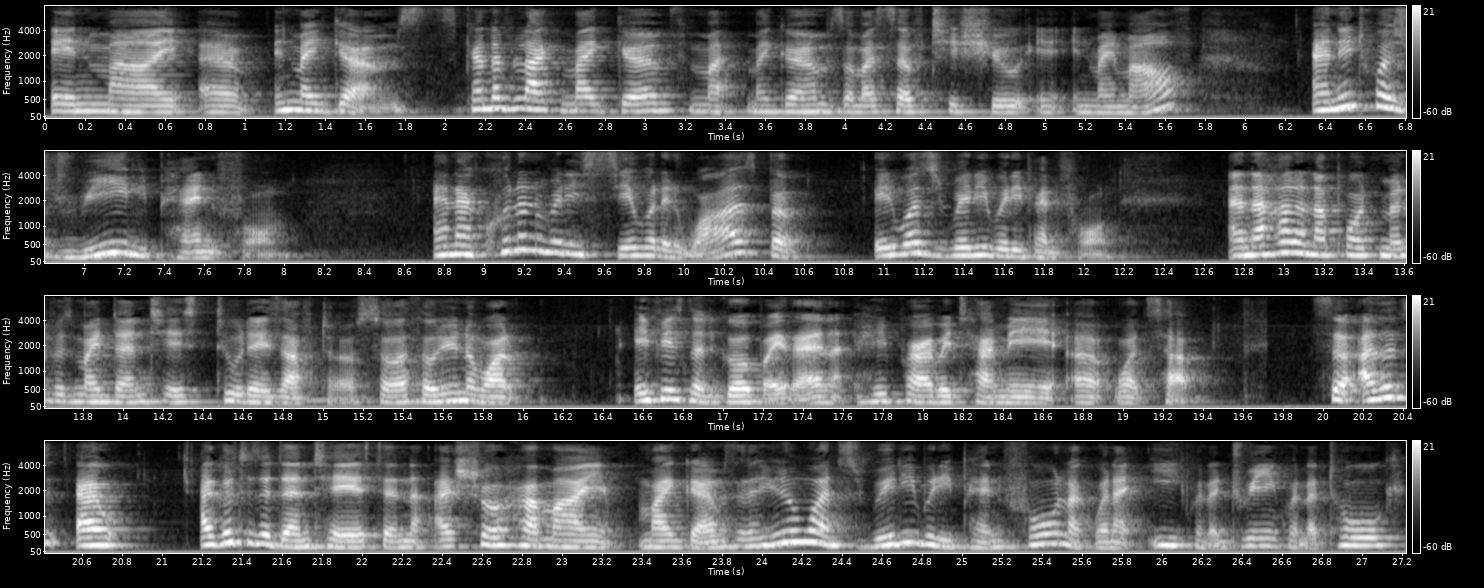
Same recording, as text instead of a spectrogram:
in my uh, in my gums, kind of like my gums, my, my gums or my soft tissue in, in my mouth, and it was really painful. And I couldn't really see what it was, but it was really really painful. And I had an appointment with my dentist two days after, so I thought, you know what, if he's not go by then, he'll probably tell me uh, what's up. So I, I I go to the dentist and I show her my my gums and you know what? It's really really painful. Like when I eat, when I drink, when I talk.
